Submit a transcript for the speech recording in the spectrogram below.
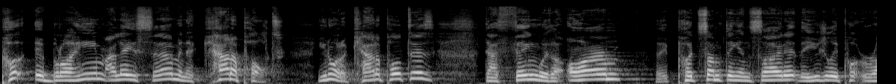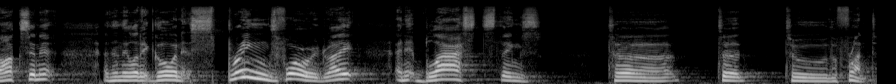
put Ibrahim alayhi salam in a catapult. You know what a catapult is? That thing with an arm, they put something inside it, they usually put rocks in it, and then they let it go and it springs forward, right? And it blasts things to, to, to the front.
